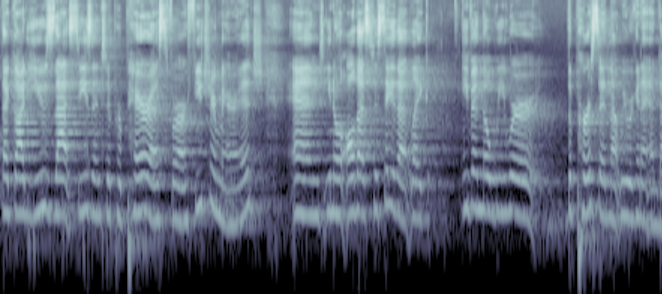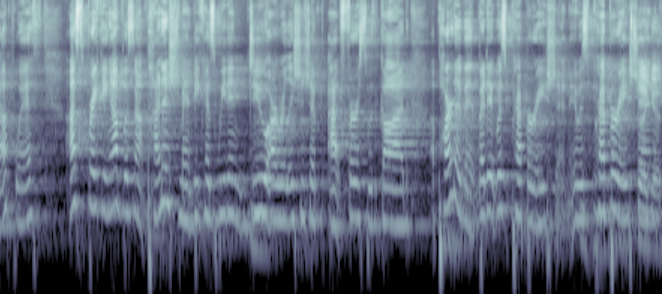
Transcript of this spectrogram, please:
that God used that season to prepare us for our future marriage. And, you know, all that's to say that, like, even though we were the person that we were going to end up with, us breaking up was not punishment because we didn't do mm-hmm. our relationship at first with God a part of it, but it was preparation. It was mm-hmm. preparation good.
